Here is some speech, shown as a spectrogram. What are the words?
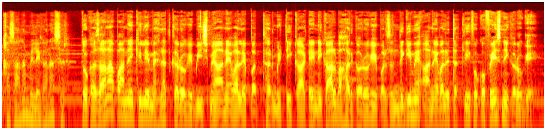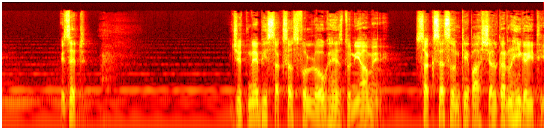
खजाना मिलेगा ना सर? तो खजाना पाने के लिए मेहनत करोगे बीच में आने वाले पत्थर मिट्टी कांटे निकाल बाहर करोगे पर ज़िंदगी में आने वाली तकलीफों को फेस नहीं करोगे। इज़ इट जितने भी सक्सेसफुल लोग हैं इस दुनिया में सक्सेस उनके पास चलकर नहीं गई थी।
